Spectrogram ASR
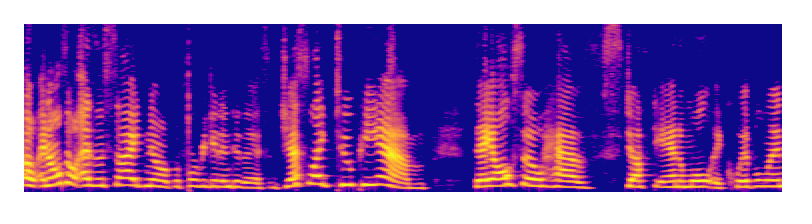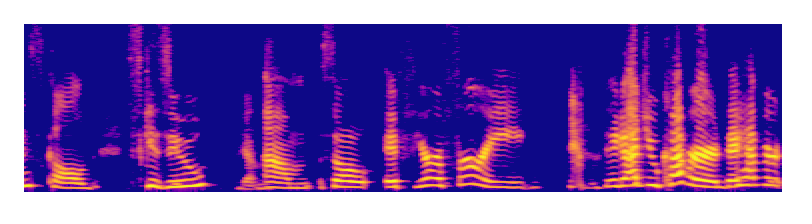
Oh, and also as a side note, before we get into this, just like 2 p.m., they also have stuffed animal equivalents called SKZOO. Yeah. Um, so if you're a furry, they got you covered. They have their,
